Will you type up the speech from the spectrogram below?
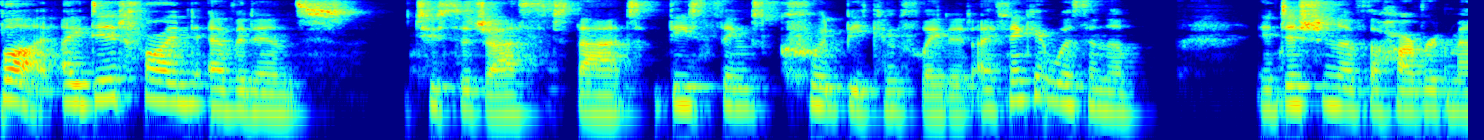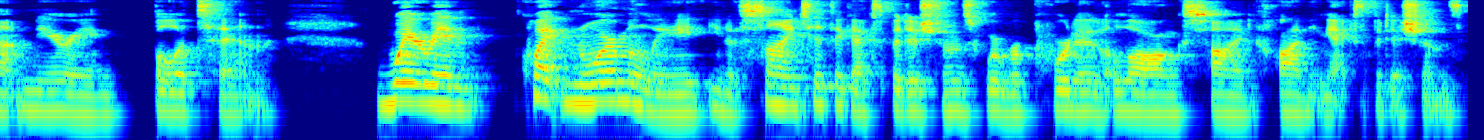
but I did find evidence to suggest that these things could be conflated. I think it was in a edition of the Harvard Mountaineering Bulletin, wherein quite normally, you know, scientific expeditions were reported alongside climbing expeditions.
